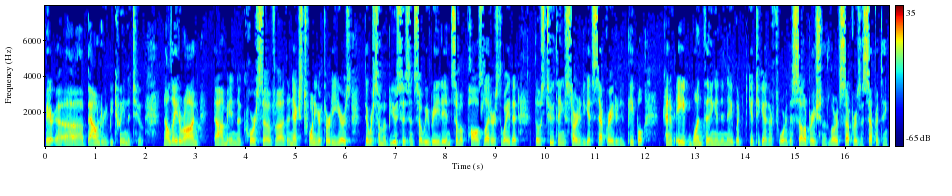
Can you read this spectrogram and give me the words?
uh, uh, boundary between the two. Now, later on, um, in the course of uh, the next 20 or 30 years, there were some abuses, and so we read in some of Paul's letters the way that those two things started to get separated, and people kind of ate one thing and then they would get together for the celebration of the Lord's Supper as a separate thing.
